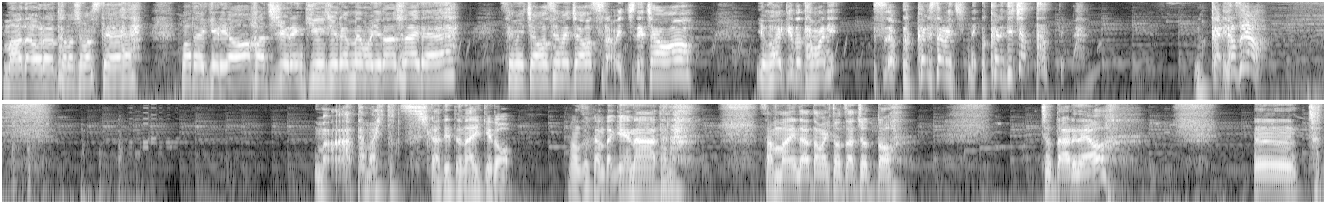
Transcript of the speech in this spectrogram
まだ俺を楽しませて。まだいけるよ。80連、90連目も油断しないで。攻めちゃおう、攻めちゃおう。スラミッチ出ちゃおう。弱いけどたまに、す、うっかりスラミッチ、ね、うっかり出ちゃったって。うっかり出せよまあ、頭一つしか出てないけど、満足感だけえな。ただ、3万円で頭一つはちょっと、ちょっとあれだよ。うーん、ちょっ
